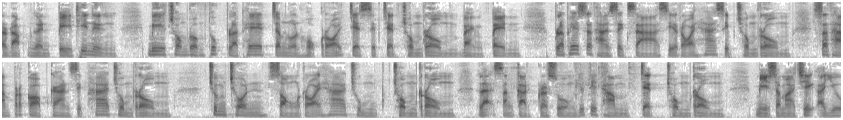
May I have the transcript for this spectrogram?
ระดับเงินปีที่ 1 มีชมรมทุกประเภทจำนวน 677 ชมรม แบ่งเป็น ประเภทสถานศึกษา 450 ชมรม สถานประกอบการ 15 ชมรม ชุมชน 205 ชุมชมรม และสังกัดกระทรวงยุติธรรม 7 ชมรม มีสมาชิกอายุ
